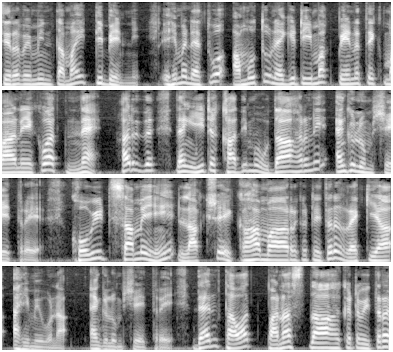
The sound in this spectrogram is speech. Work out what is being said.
සිරවෙමින් තමයි තිබෙන්නේ. එහෙම නැතුව අමුතු නැගිටීමක් පේනතෙක් මානයකවත් නෑ. හරිද දැන් ඊට කදිම උදාහරණය ඇඟලුම් ක්ෂේත්‍රය. කොවිඩ් සමයේ ලක්ෂ එකහමාරකට එතර රැකයා අහිමි වුණා. ඇඟලුම් ක්ෂේත්‍රයේ. දැන් තවත් පනස්දාහකට විතර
